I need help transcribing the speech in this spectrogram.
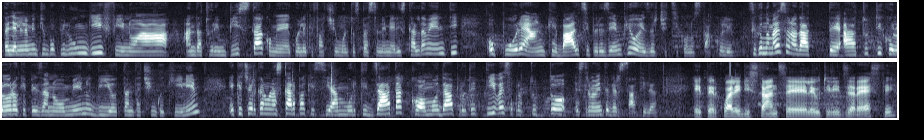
dagli allenamenti un po' più lunghi fino a andature in pista, come quelle che faccio molto spesso nei miei riscaldamenti, oppure anche balzi per esempio o esercizi con ostacoli. Secondo me sono adatte a tutti coloro che pesano meno di 85 kg e che cercano una scarpa che sia ammortizzata, comoda, protettiva e soprattutto estremamente versatile. E per quali distanze le utilizzeresti?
